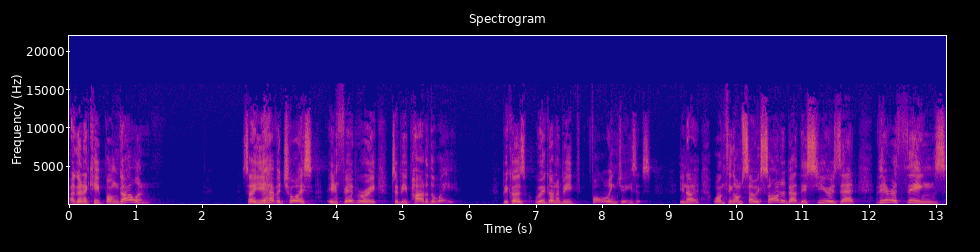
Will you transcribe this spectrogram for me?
are going to keep on going. So you have a choice in February to be part of the we because we're going to be following Jesus. You know, one thing I'm so excited about this year is that there are things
